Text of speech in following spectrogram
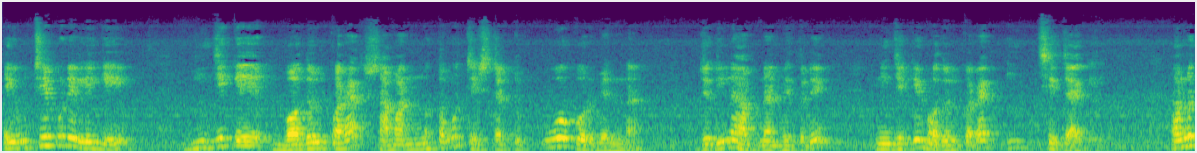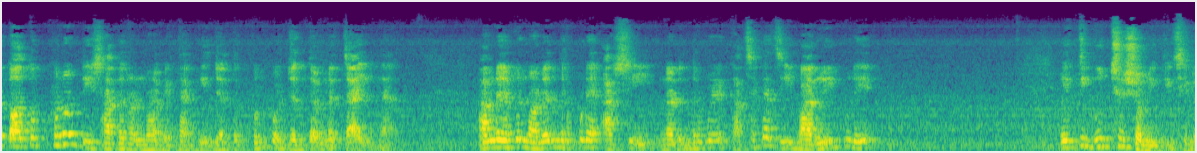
এই উঠে পড়ে লেগে নিজেকে বদল করার সামান্যতম চেষ্টাটুকুও করবেন না। যদি না আপনার ভেতরে নিজেকে বদল করার ইচ্ছে জাগে। আমরা ততক্ষণ অব্দি সাধারণভাবে থাকি, যতক্ষণ পর্যন্ত আমরা চাই না। আমরা যখন নরেন্দ্রপুরে আসি, নরেন্দ্রপুরের কাছাকাছি বারুইপুরে একটি গুচ্ছ সমিতি ছিল।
